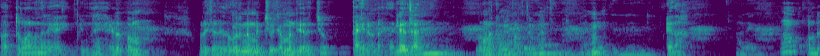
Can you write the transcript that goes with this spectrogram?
പത്ത് മണിനരയായി പിന്നെ എളുപ്പം ഒരു ചെറിയ തോരനും വെച്ചു ചമ്മന്തി അരച്ചു തൈരുണ്ടായിരുന്നു അല്ലേ അച്ഛാ ഒരു ഉണക്കമീൻ? ഏതാ ഉണ്ട്.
